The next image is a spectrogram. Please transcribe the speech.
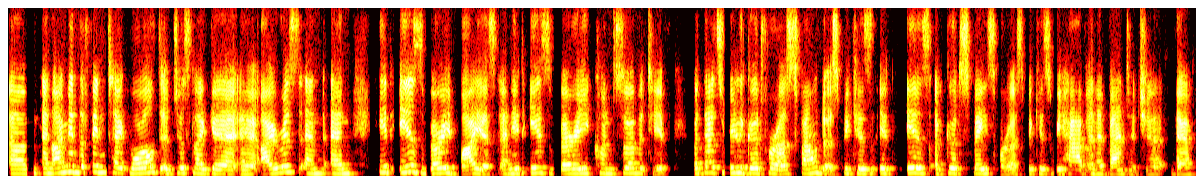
Um, and I'm in the fintech world, uh, just like uh, uh, Iris, and, and it is very biased and it is very conservative. But that's really good for us founders because it is a good space for us because we have an advantage uh, there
